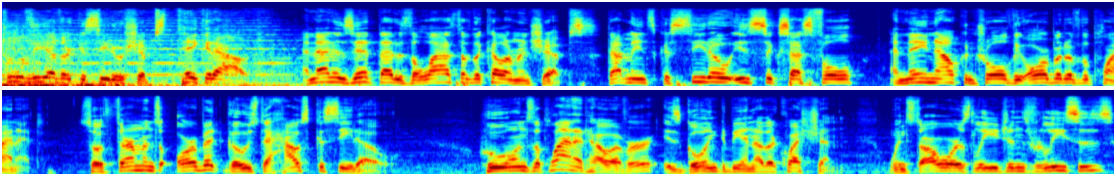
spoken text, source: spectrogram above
two of the other Cassido ships take it out. And that is it, that is the last of the Kellerman ships. That means Cassido is successful, and they now control the orbit of the planet. So Thermon's orbit goes to House Cassido. Who owns the planet, however, is going to be another question. When Star Wars Legions releases,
